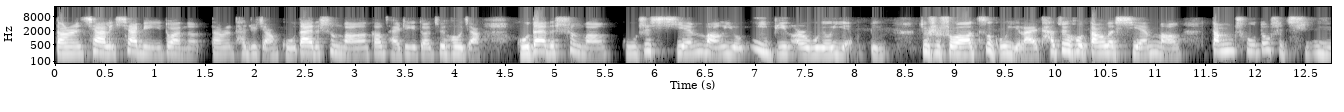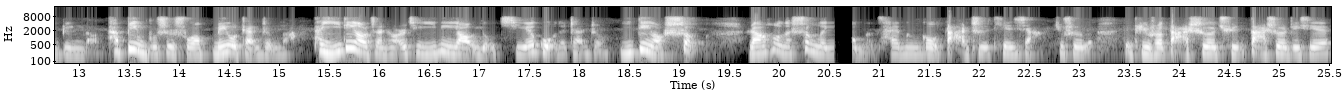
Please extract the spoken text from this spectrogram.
当然，下了下面一段呢，当然他就讲古代的圣王啊。刚才这一段最后讲古代的圣王，古之贤王有义兵而无有掩兵，就是说自古以来他最后当了贤王，当初都是起义兵的，他并不是说没有战争的，他一定要战争，而且一定要有结果的战争，一定要胜。然后呢，胜了以后呢，才能够大治天下。就是，比如说大赦群、大赦这些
